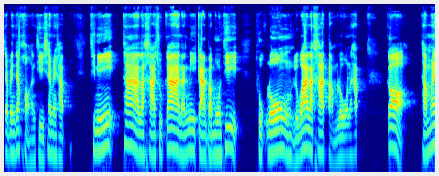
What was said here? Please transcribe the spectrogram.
จะเป็นเจ้าของทันทีใช่ไหมครับ ทีนี้ถ้าราคาชูการ์นั้นมีการประมูลที่ถูกลงหรือว่าราคาต่ำลงนะครับ ก็ทำให้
